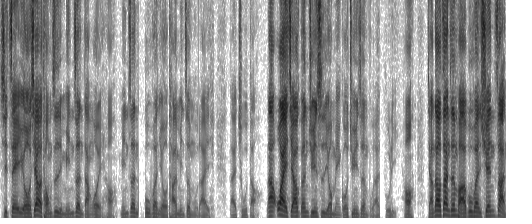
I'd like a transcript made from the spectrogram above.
实际有效的统治民政单位，哈，民政部分由台湾民政府来来主导，那外交跟军事由美国军事政府来处理，哦，讲到战争法的部分，宣战。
